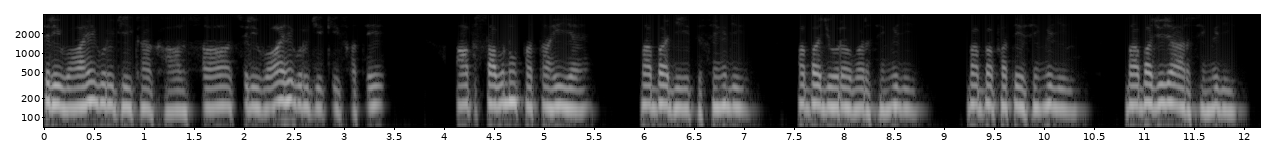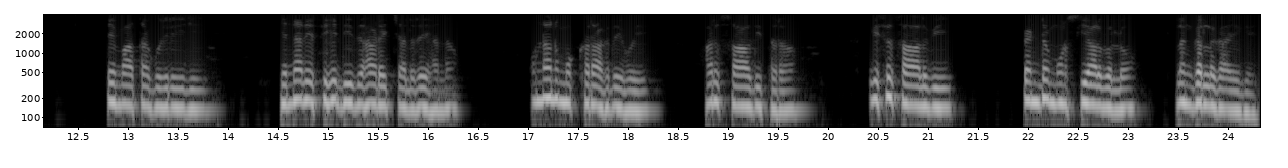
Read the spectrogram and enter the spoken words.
ਸ੍ਰੀ ਵਾਹਿਗੁਰੂ ਜੀ ਕਾ ਖਾਲਸਾ, ਸ੍ਰੀ ਵਾਹਿਗੁਰੂ ਜੀ ਕੀ ਫਤਿਹ। ਆਪ ਸਭ ਨੂੰ ਪਤਾ ਹੀ ਹੈ, ਬਾਬਾ ਜੀਤ ਸਿੰਘ ਜੀ, ਬਾਬਾ ਜੋਰਾਵਰ ਸਿੰਘ ਜੀ, ਬਾਬਾ ਫਤਿਹ ਸਿੰਘ ਜੀ, ਬਾਬਾ ਜੁਝਾਰ ਸਿੰਘ ਜੀ ਤੇ ਮਾਤਾ ਗੁਜਰੀ ਜੀ, ਜਿਨ੍ਹਾਂ ਦੇ ਸ਼ਹੀਦੀ ਦਿਹਾੜੇ ਚੱਲ ਰਹੇ ਹਨ, ਉਹਨਾਂ ਨੂੰ ਮੁੱਖ ਰੱਖਦੇ ਹੋਏ ਹਰ ਸਾਲ ਦੀ ਤਰ੍ਹਾਂ ਇਸ ਸਾਲ ਵੀ ਪਿੰਡ ਮੁਨਸੀਆਲ ਵੱਲੋਂ ਲੰਗਰ ਲਗਾਏ ਗਏ।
